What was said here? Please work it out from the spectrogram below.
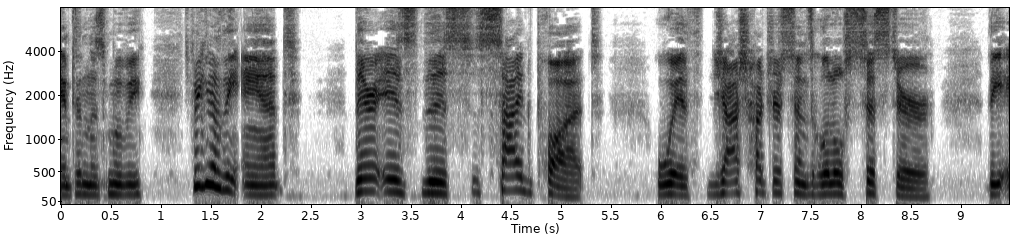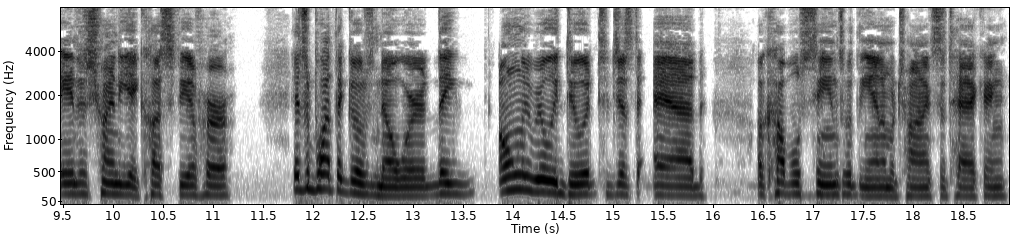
aunt in this movie. Speaking of the aunt, there is this side plot with Josh Hutcherson's little sister. The aunt is trying to get custody of her. It's a plot that goes nowhere. They only really do it to just add a couple scenes with the animatronics attacking.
